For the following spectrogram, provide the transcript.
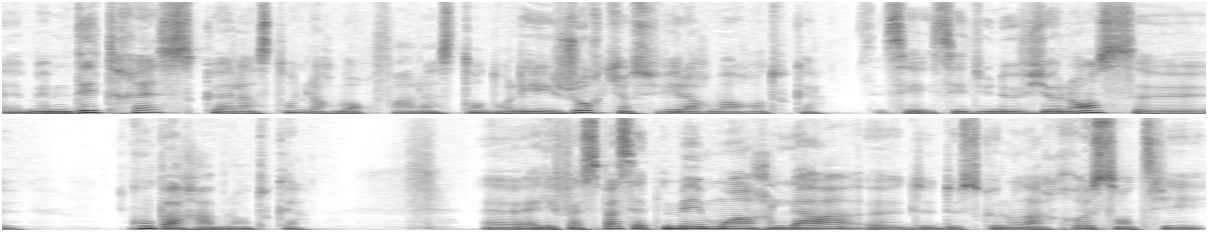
euh, même détresse qu'à l'instant de leur mort. Enfin, à l'instant, dans les jours qui ont suivi leur mort, en tout cas. C'est d'une violence euh, comparable, en tout cas. Euh, elle efface pas cette mémoire-là de, ce que l'on a ressenti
